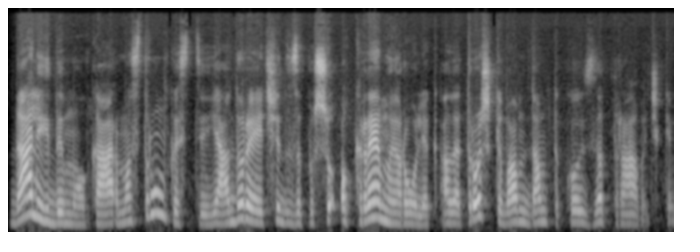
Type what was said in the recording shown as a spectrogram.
Далі йдемо карма стрункості. Я, до речі, запишу окремий ролик, але трошки вам дам такої затравочки.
